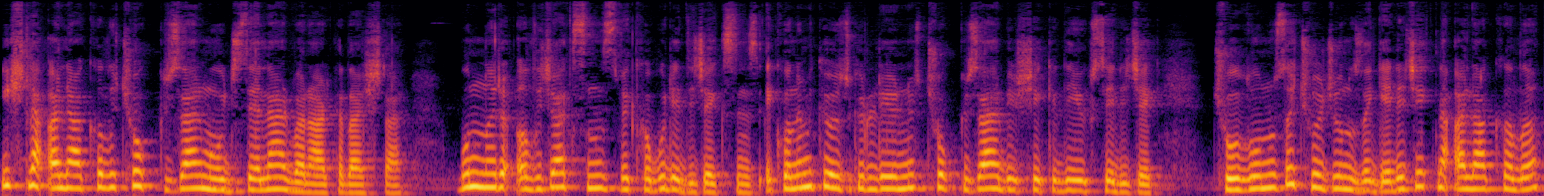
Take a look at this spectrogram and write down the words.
İşle alakalı çok güzel mucizeler var arkadaşlar. Bunları alacaksınız ve kabul edeceksiniz. Ekonomik özgürlüğünüz çok güzel bir şekilde yükselecek. Çoluğunuza çocuğunuza gelecekle alakalı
